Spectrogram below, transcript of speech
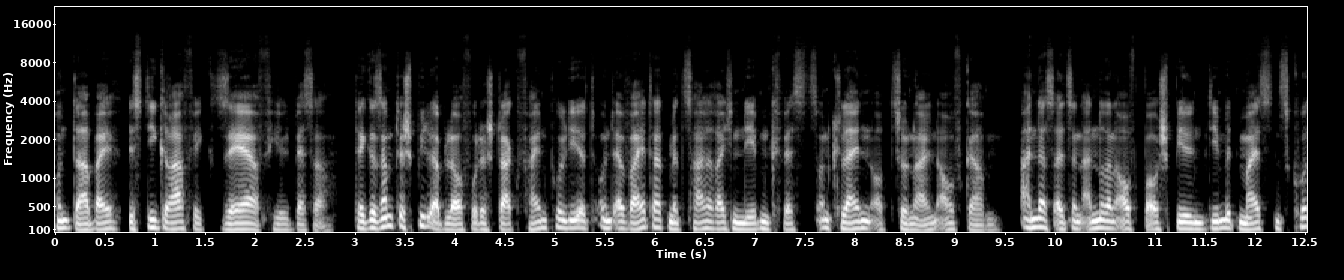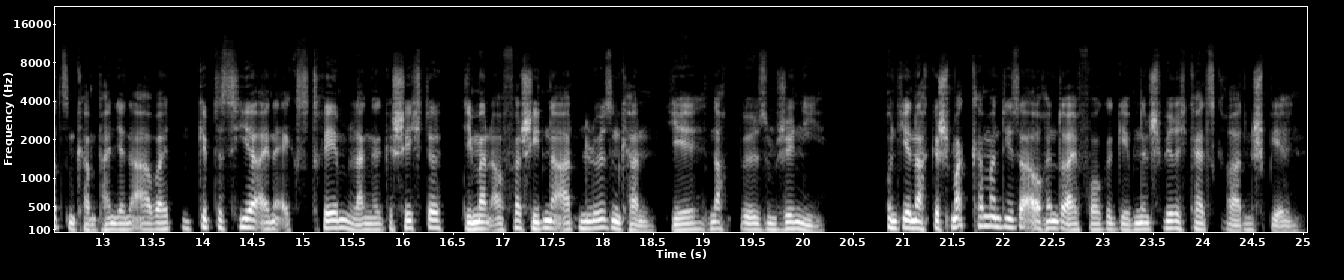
Und dabei ist die Grafik sehr viel besser. Der gesamte Spielablauf wurde stark feinpoliert und erweitert mit zahlreichen Nebenquests und kleinen optionalen Aufgaben. Anders als in anderen Aufbauspielen, die mit meistens kurzen Kampagnen arbeiten, gibt es hier eine extrem lange Geschichte, die man auf verschiedene Arten lösen kann, je nach bösem Genie. Und je nach Geschmack kann man diese auch in drei vorgegebenen Schwierigkeitsgraden spielen.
